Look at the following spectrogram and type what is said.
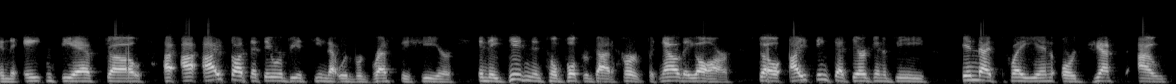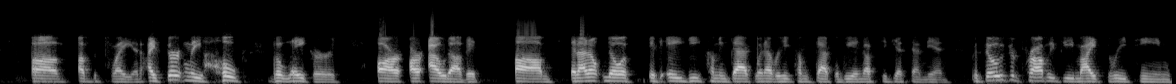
and the Ayton fiasco, I, I, I thought that they would be a team that would regress this year. And they didn't until Booker got hurt, but now they are. So I think that they're going to be in that play in or just out of, of the play in. I certainly hope the Lakers are, are out of it. Um, and I don't know if, if AD coming back, whenever he comes back, will be enough to get them in. But those would probably be my three teams.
